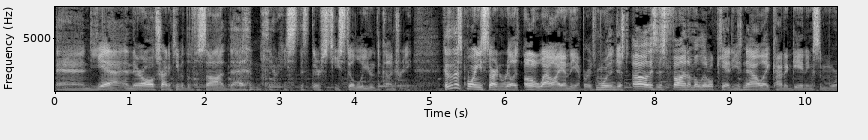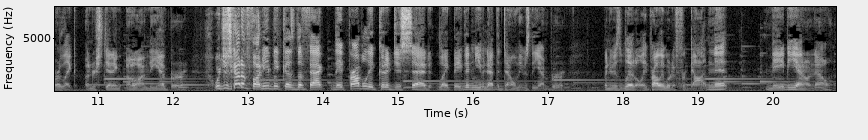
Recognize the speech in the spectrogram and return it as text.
And yeah, and they're all trying to keep up the facade that you know, he's, he's still the leader of the country. Because at this point, he's starting to realize, oh, wow, I am the emperor. It's more than just, oh, this is fun, I'm a little kid. He's now, like, kind of gaining some more, like, understanding, oh, I'm the emperor. Which is kind of funny because the fact they probably could have just said, like, they didn't even have to tell him he was the emperor when he was little. He probably would have forgotten it. Maybe, I don't know.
